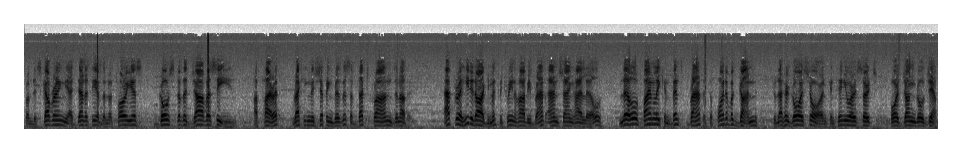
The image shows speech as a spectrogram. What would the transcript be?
from discovering the identity of the notorious Ghost of the Java Seas, a pirate wrecking the shipping business of Dutch Kranz and others. After a heated argument between Harvey Brandt and Shanghai Lil, Lil finally convinced Brandt at the point of a gun to let her go ashore and continue her search for Jungle Jim.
